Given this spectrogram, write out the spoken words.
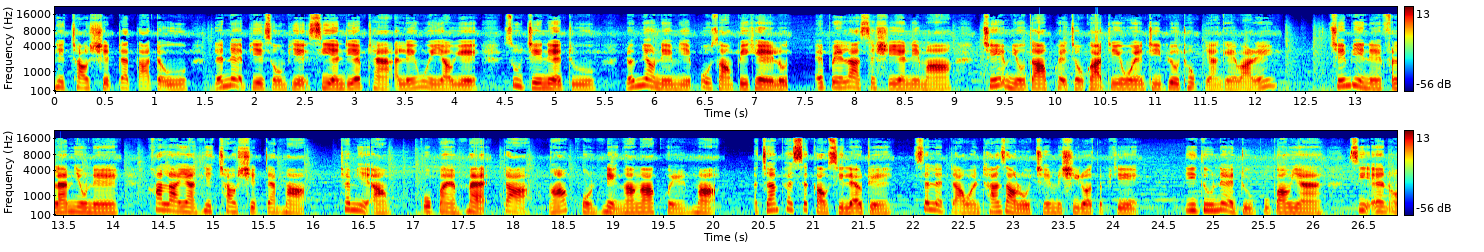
268တပ်သားတို့လက်နက်အပြည့်စုံဖြင့် CNDF ထံအလင်းဝင်ရောက်၍စုကျင်းနဲ့အတူလွတ်မြောက်နေမည်ပို့ဆောင်ပေးခဲ့တယ်လို့ဧပြီလ18ရက်နေ့မှာချင်းအမျိုးသားဖွဲ့ချုပ်ကတရားဝင်အတည်ပြုထုတ်ပြန်ခဲ့ပါတယ်။ချင်းပြည်နယ်ဖလန်းမြို့နယ်ခလာရ268တပ်မှထက်မြင့်အောင် ကိုပိုင်မှတ်တ99255ခွင်မှအကြမ်းဖက်စစ်ကောင်စီလက်အောက်တွင်ဆက်လက်တာဝန်ထမ်းဆောင်လို့ခြင်းမရှိတော့သဖြင့်ပြည်သူနှင့်အတူပူးပေါင်းရန် CNO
